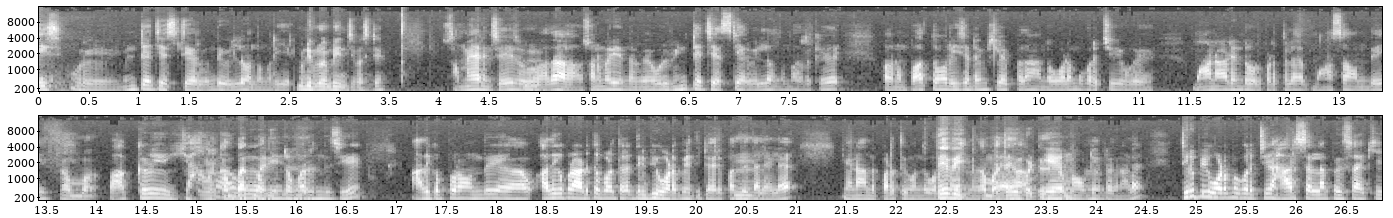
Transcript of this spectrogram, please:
நைஸ் ஒரு விண்டேஜ் எஸ்டிஆர் வந்து வெளில வந்த மாதிரி இருக்கு. இப்படி ப்ரோ எப்படி இருந்துச்சு ஃபஸ்ட்டு செம்மையாக இருந்துச்சு. ஸோ அதான் சொன்ன மாதிரி இந்த ஒரு விண்டேஜ் எஸ்டிஆர் வெளில வந்த மாதிரி இருக்கு. அவர் நம்ம பார்த்தோம் ரீசெண்ட் டைம்ஸில் இப்போ தான் அந்த உடம்பு குறைச்சி ஒரு மாநாடுன்ற ஒரு படத்தில் மாதம் வந்து ஆமாம் பார்க்கவே ஒரு கம்பேக். அப்படின்ற மாதிரி. இருந்துச்சு. அதுக்கப்புறம் வந்து அதுக்கப்புறம் அடுத்த படத்தில் திருப்பி உடம்பேற்றிட்டாரு பத்து ம். தலையில். ஏன்னா அந்த படத்துக்கு வந்து உடம்பு தேவை. ஏறணும் அப்படின்றதுனால. திருப்பி உடம்பு குறைச்சி ஹேர்ஸ் எல்லாம் பெருசாக்கி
